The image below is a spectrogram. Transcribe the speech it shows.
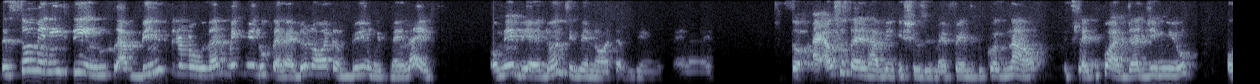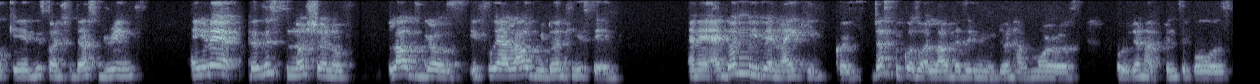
there's so many things I've been through that make me look like I don't know what I'm doing with my life. Or maybe I don't even know what I'm doing with my life. So I also started having issues with my friends because now it's like people are judging you. Okay, this one should just drink. And you know, there's this notion of loud girls, if we are loud, we don't listen. And I, I don't even like it because just because we're loud doesn't mean we don't have morals or we don't have principles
